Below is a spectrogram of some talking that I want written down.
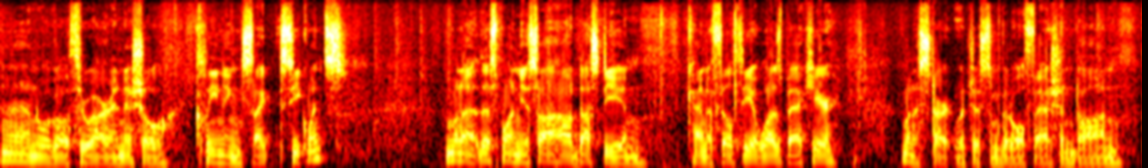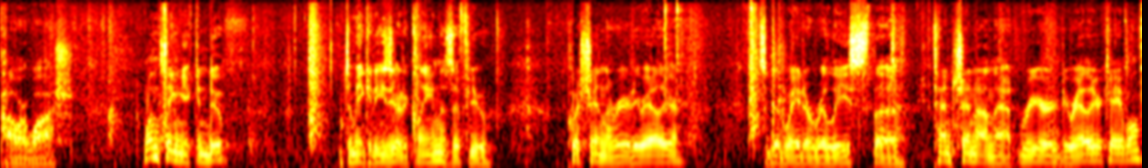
And we'll go through our initial cleaning sequence. I'm gonna, this one you saw how dusty and kind of filthy it was back here. I'm gonna start with just some good old fashioned Dawn power wash. One thing you can do to make it easier to clean is if you push in the rear derailleur, it's a good way to release the tension on that rear derailleur cable.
